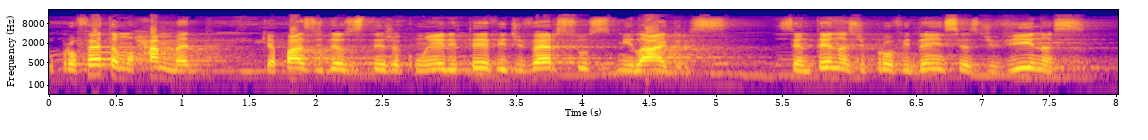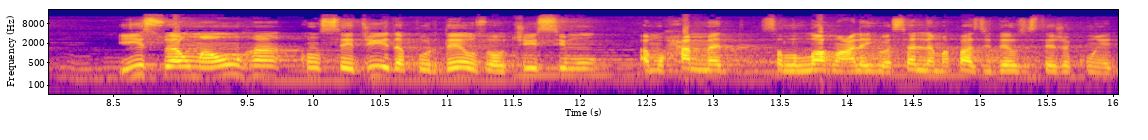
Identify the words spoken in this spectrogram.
O profeta Muhammad, que a paz de Deus esteja com ele, teve diversos milagres, centenas de providências divinas, e isso é uma honra concedida por Deus o Altíssimo a Muhammad sallallahu alaihi wasallam, a paz de Deus esteja com ele.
